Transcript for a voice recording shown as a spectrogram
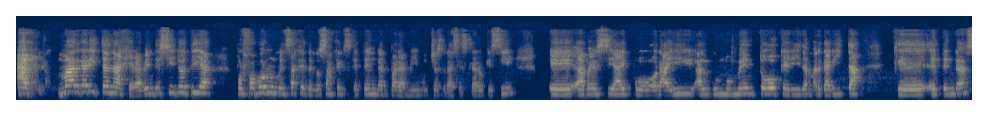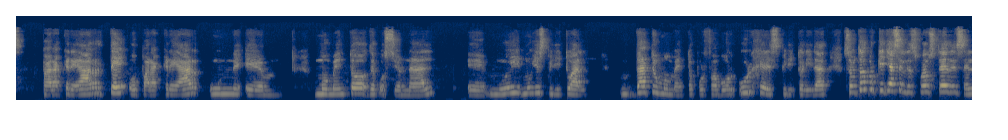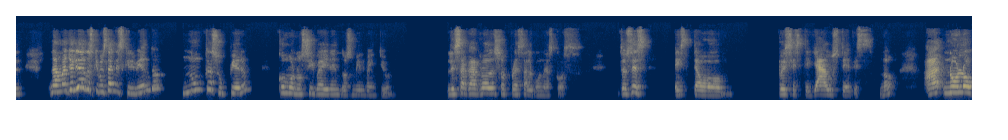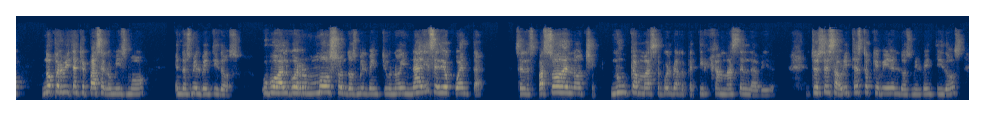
háganlo. Margarita Nájera, bendecido día. Por favor, un mensaje de los ángeles que tengan para mí. Muchas gracias, claro que sí. Eh, a ver si hay por ahí algún momento, querida Margarita, que eh, tengas para crearte o para crear un em, momento devocional eh, muy, muy espiritual date un momento, por favor, urge espiritualidad, sobre todo porque ya se les fue a ustedes, el, la mayoría de los que me están escribiendo nunca supieron cómo nos iba a ir en 2021. Les agarró de sorpresa algunas cosas. Entonces, esto, pues este, ya ustedes, ¿no? Ah, no lo, no permitan que pase lo mismo en 2022. Hubo algo hermoso en 2021 y nadie se dio cuenta. Se les pasó de noche nunca más se vuelve a repetir jamás en la vida. Entonces, ahorita esto que viene en 2022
